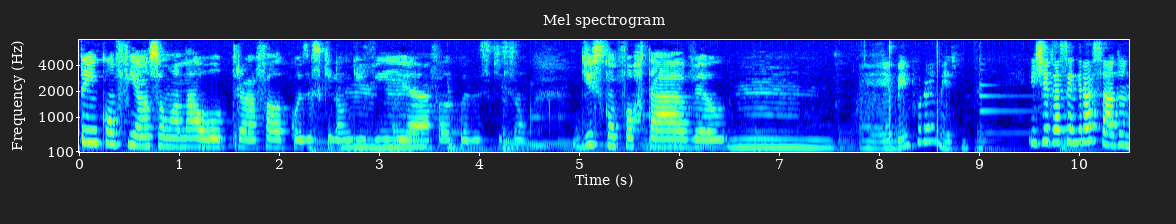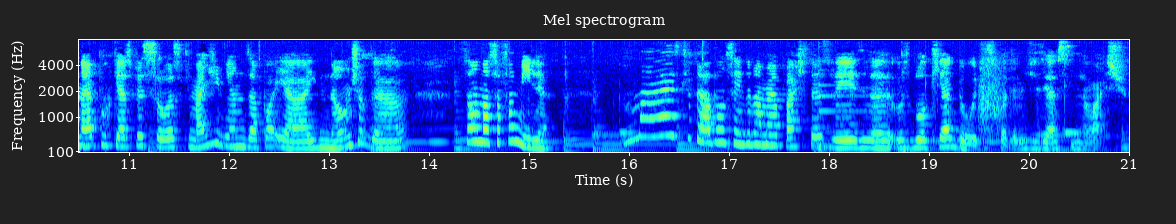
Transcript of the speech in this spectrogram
tem confiança uma na outra, fala coisas que não devia, fala coisas que são desconfortável. Hum, é bem por aí mesmo. E chega a ser engraçado, né? Porque as pessoas que mais deviam nos apoiar e não julgar são a nossa família. Mas que acabam sendo, na maior parte das vezes, os bloqueadores, podemos dizer assim, eu acho.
